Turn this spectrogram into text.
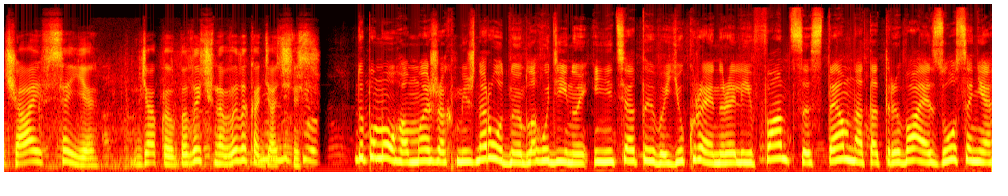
чай, все є. Дякую велично, велика вдячність. Допомога в межах міжнародної благодійної ініціативи Ukraine Relief Fund системна та триває з осені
